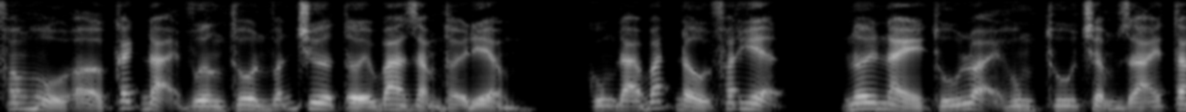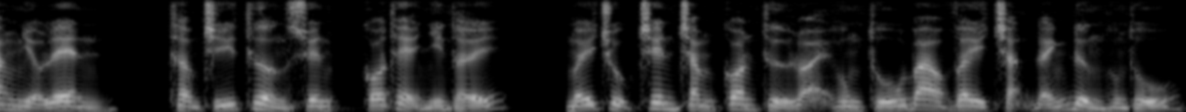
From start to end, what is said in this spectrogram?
Phong hổ ở cách đại vương thôn vẫn chưa tới 3 dặm thời điểm, cũng đã bắt đầu phát hiện, nơi này thú loại hung thú chậm rãi tăng nhiều lên, thậm chí thường xuyên có thể nhìn thấy, mấy chục trên trăm con thử loại hung thú bao vây chặn đánh đường hung thú.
